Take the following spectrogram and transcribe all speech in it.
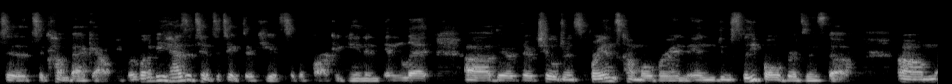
to, to come back out. People are going to be hesitant to take their kids to the park again and, and let uh, their, their children's friends come over and, and do sleepovers and stuff. Um,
